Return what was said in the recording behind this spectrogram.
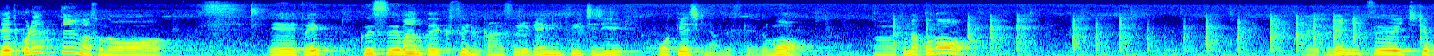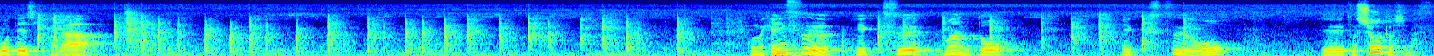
えー、とこれっていうのはその、えー、と x1 と x2 に関する連立一次方程式なんですけれども、うんとまあ、この、えー、と連立一次方程式からこの変数 x1 と x2 を、えー、と消去します。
